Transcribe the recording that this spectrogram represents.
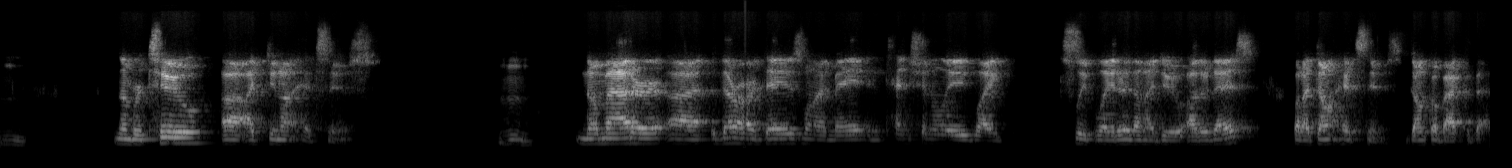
Mm. Number two, uh, I do not hit snooze. Mm no matter uh, there are days when i may intentionally like sleep later than i do other days but i don't hit snooze don't go back to bed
